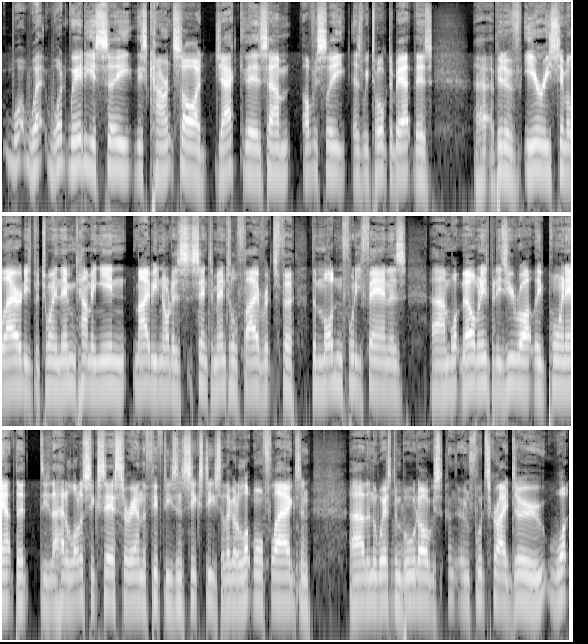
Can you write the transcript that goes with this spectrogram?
What, what, what, where do you see this current side, Jack? There's um, obviously, as we talked about, there's uh, a bit of eerie similarities between them coming in, maybe not as sentimental favourites for the modern footy fan as um, what Melbourne is, but as you rightly point out, that they had a lot of success around the 50s and 60s, so they got a lot more flags and uh, than the Western mm. Bulldogs and, and Footscray do. What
